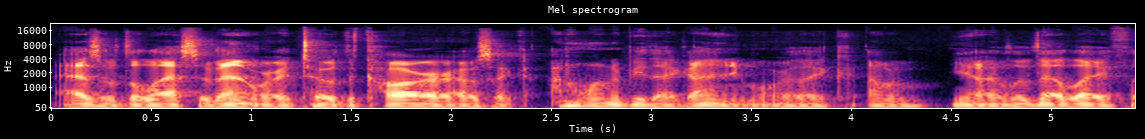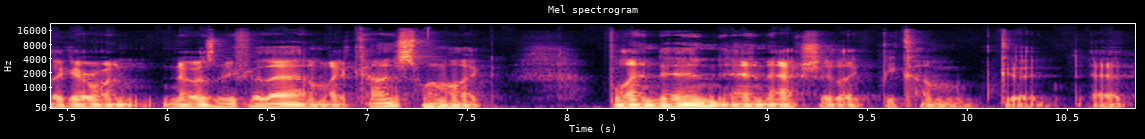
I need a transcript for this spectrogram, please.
as of the last event where I towed the car, I was like, I don't want to be that guy anymore. Like, I'm, you know, I live that life. Like, everyone knows me for that. I'm like, kind of just want to like blend in and actually like become good at,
